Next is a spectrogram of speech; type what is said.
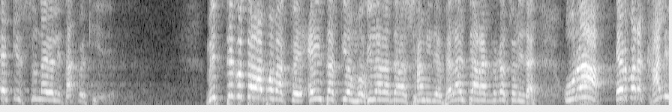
এ কিচ্ছু নাই থাকবে কি রে? মিথ্যে কথা অপবাক্য এই জাতীয় মহিলারা যারা স্বামীরে ফেলাইতে আর এক জায়গায় চলে যায়, ওরা এরপরে খালি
